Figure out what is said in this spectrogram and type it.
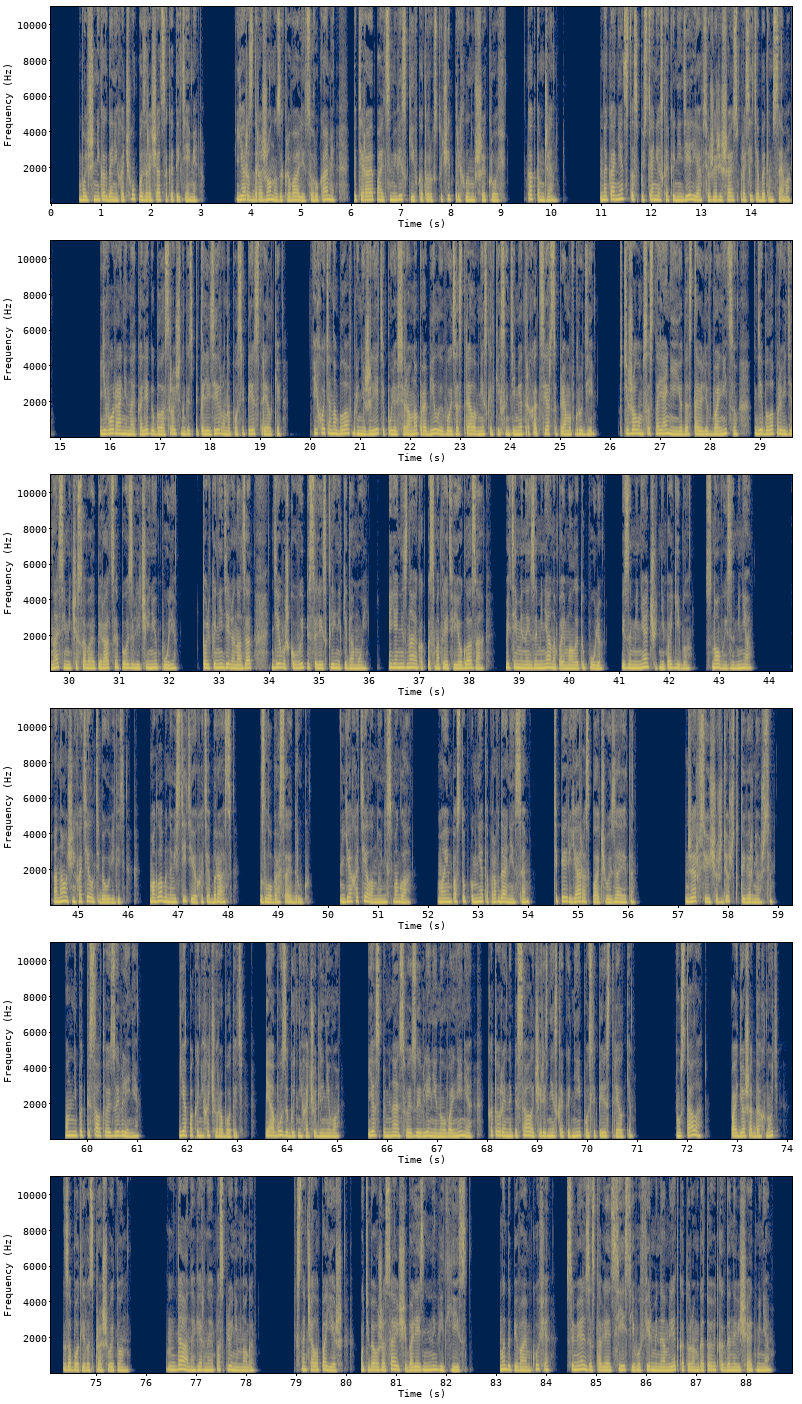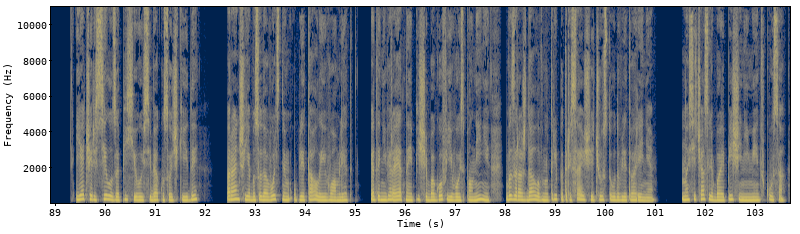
Больше никогда не хочу возвращаться к этой теме. Я раздраженно закрываю лицо руками, потирая пальцами виски, в которых стучит прихлынувшая кровь. «Как там Джен?» Наконец-то, спустя несколько недель, я все же решаюсь спросить об этом Сэма. Его раненая коллега была срочно госпитализирована после перестрелки, и хоть она была в бронежилете, пуля все равно пробила его и застряла в нескольких сантиметрах от сердца прямо в груди. В тяжелом состоянии ее доставили в больницу, где была проведена семичасовая операция по извлечению пули. Только неделю назад девушку выписали из клиники домой. И я не знаю, как посмотреть в ее глаза, ведь именно из-за меня она поймала эту пулю. Из-за меня чуть не погибла. Снова из-за меня. Она очень хотела тебя увидеть. Могла бы навестить ее хотя бы раз. Зло бросает друг. Я хотела, но не смогла. Моим поступкам нет оправдания, Сэм. Теперь я расплачиваюсь за это. Джер все еще ждет, что ты вернешься. Он не подписал твое заявление. Я пока не хочу работать, и обузы быть не хочу для него. Я вспоминаю свое заявление на увольнение, которое написала через несколько дней после перестрелки. «Устала? Пойдешь отдохнуть?» — заботливо спрашивает он. «Да, наверное, посплю немного». «Сначала поешь. У тебя ужасающий болезненный вид, Лиз». Мы допиваем кофе. Сэмюэль заставляет съесть его фирменный омлет, который он готовит, когда навещает меня. Я через силу запихиваю в себя кусочки еды. Раньше я бы с удовольствием уплетала его омлет. Эта невероятная пища богов в его исполнении возрождала внутри потрясающее чувство удовлетворения. Но сейчас любая пища не имеет вкуса.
